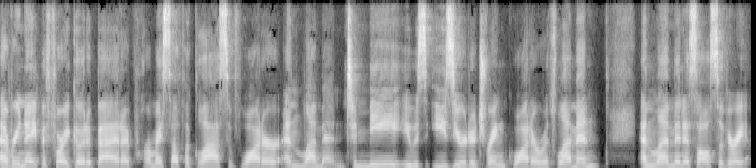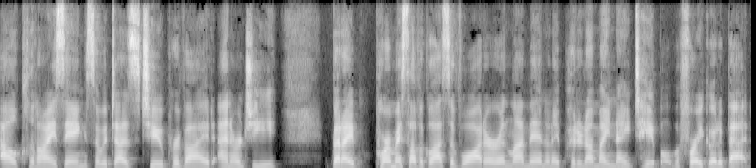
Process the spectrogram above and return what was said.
Every night before I go to bed, I pour myself a glass of water and lemon. To me, it was easier to drink water with lemon. And lemon is also very alkalinizing. So it does to provide energy. But I pour myself a glass of water and lemon and I put it on my night table before I go to bed.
